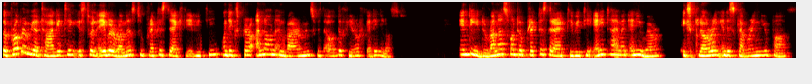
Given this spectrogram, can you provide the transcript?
The problem we are targeting is to enable runners to practice their activity and explore unknown environments without the fear of getting lost. Indeed, runners want to practice their activity anytime and anywhere, exploring and discovering new paths.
